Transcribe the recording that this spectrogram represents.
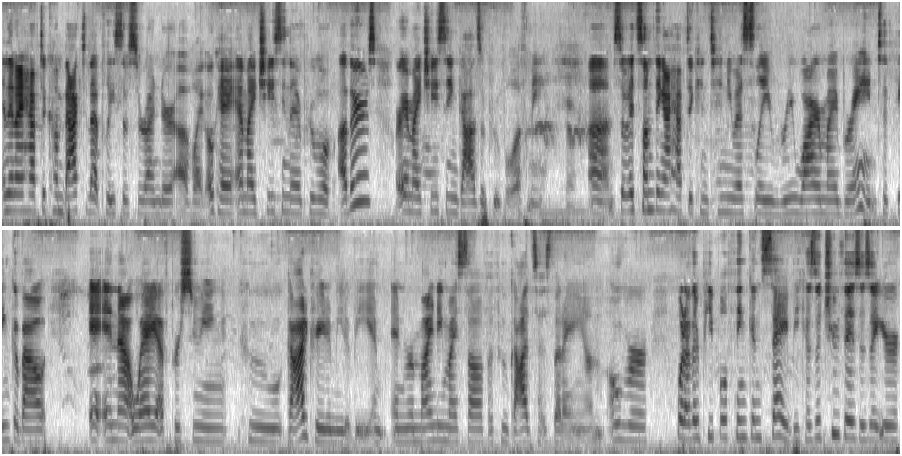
and then I have to come back to that place of surrender of like, okay, am I chasing the approval of others or am I chasing God's approval of me? Yeah. Um, so it's something I have to continuously rewire my brain to think about in that way of pursuing who God created me to be and, and reminding myself of who God says that I am over what other people think and say. Because the truth is is that you're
